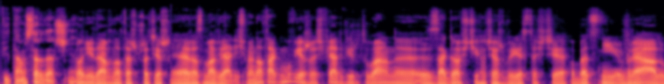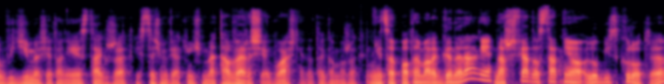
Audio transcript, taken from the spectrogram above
Witam serdecznie. Bo niedawno też przecież rozmawialiśmy. No tak, mówię, że świat wirtualny zagości, chociaż wy jesteście obecni w realu, widzimy się. To nie jest tak, że jesteśmy w jakimś metaversie, właśnie do tego może nieco potem, ale generalnie nasz świat ostatnio lubi skróty.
